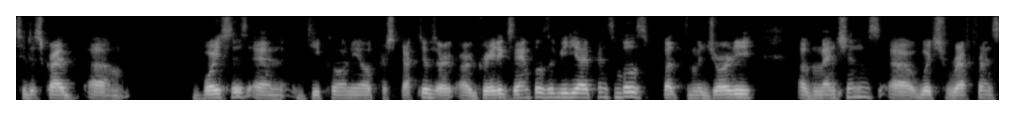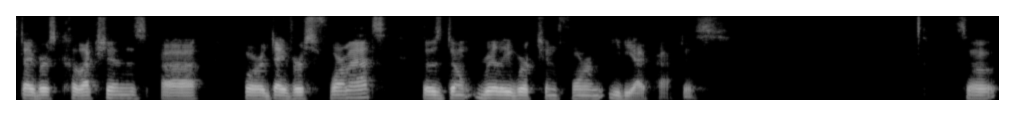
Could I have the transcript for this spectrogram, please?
to describe um, voices and decolonial perspectives are, are great examples of EDI principles, but the majority of mentions uh, which reference diverse collections uh, or diverse formats, those don't really work to inform EDI practice. So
